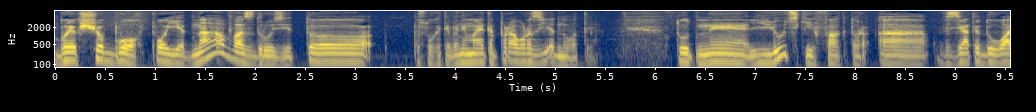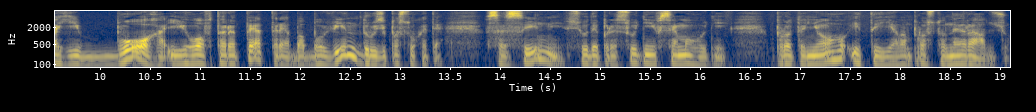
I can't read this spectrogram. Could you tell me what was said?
Бо якщо Бог поєднав вас, друзі, то послухайте, ви не маєте права роз'єднувати. Тут не людський фактор, а взяти до уваги Бога і його авторитет треба, бо він, друзі, послухайте, всесильний, всюди присутній і всемогутній. Проти нього іти я вам просто не раджу.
